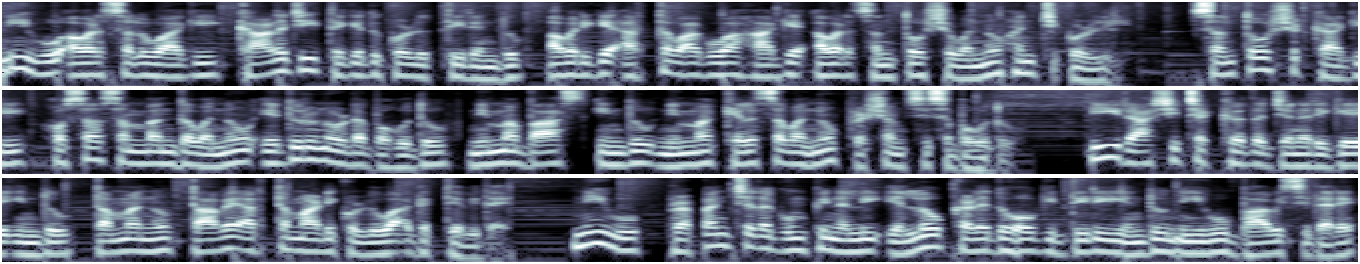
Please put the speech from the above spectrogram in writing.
ನೀವು ಅವರ ಸಲುವಾಗಿ ಕಾಳಜಿ ತೆಗೆದುಕೊಳ್ಳುತ್ತೀರೆಂದು ಅವರಿಗೆ ಅರ್ಥವಾಗುವ ಹಾಗೆ ಅವರ ಸಂತೋಷವನ್ನು ಹಂಚಿಕೊಳ್ಳಿ. ಸಂತೋಷಕ್ಕಾಗಿ ಹೊಸ ಸಂಬಂಧವನ್ನು ಎದುರು ನೋಡಬಹುದು. ನಿಮ್ಮ ಬಾಸ್ ಇಂದು ನಿಮ್ಮ ಕೆಲಸವನ್ನು ಪ್ರಶಂಸಿಸಬಹುದು. ಈ ರಾಶಿಚಕ್ರದ ಜನರಿಗೆ ಇಂದು ತಮ್ಮನ್ನು ತಾವೇ ಅರ್ಥ ಮಾಡಿಕೊಳ್ಳುವ ಅಗತ್ಯವಿದೆ. ನೀವು ಪ್ರಪಂಚದ ಗುಂಪಿನಲ್ಲಿ ಎಲ್ಲೋ ಕಳೆದು ಹೋಗಿದ್ದೀರಿ ಎಂದು ನೀವು ಭಾವಿಸಿದರೆ,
